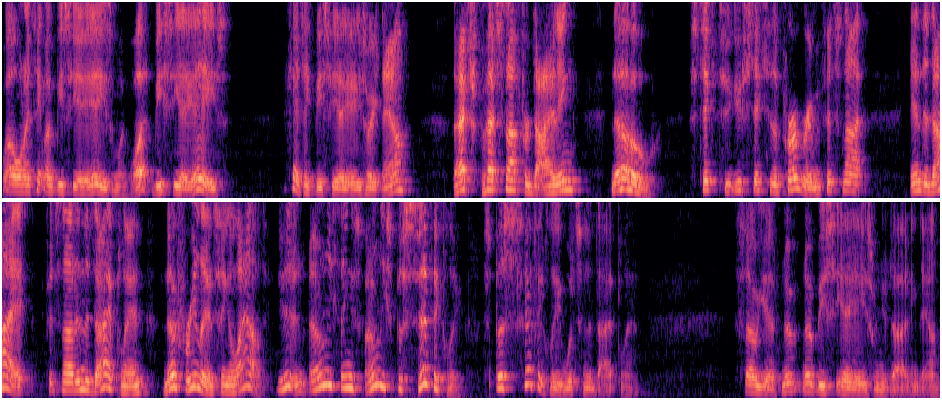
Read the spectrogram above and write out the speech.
well, when I take my BCAAs, I'm like, what? BCAAs? You can't take BCAAs right now. That's that's not for dieting. No, stick to you stick to the program. If it's not in the diet, if it's not in the diet plan, no freelancing allowed. You, only things, only specifically, specifically what's in the diet plan. So yeah, no no BCAAs when you're dieting down.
